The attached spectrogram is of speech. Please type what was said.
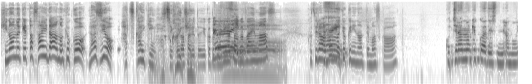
気の抜けたサイダーの曲をラジオ初解禁してくださるということでありがとうございます。こちらはどんな曲になってますか？こちらの曲はですね、あの、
